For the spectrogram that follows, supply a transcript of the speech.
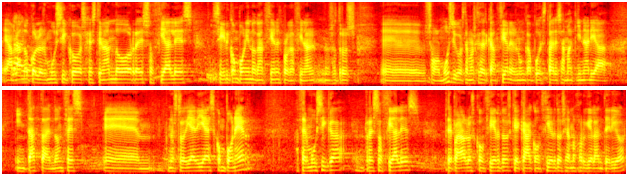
eh, hablando Claro. con los músicos, gestionando redes sociales, seguir componiendo canciones, porque al final nosotros eh, somos músicos, tenemos que hacer canciones, nunca puede estar esa maquinaria intacta. Entonces, eh, nuestro día a día es componer, hacer música, redes sociales, preparar los conciertos, que cada concierto sea mejor que el anterior.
